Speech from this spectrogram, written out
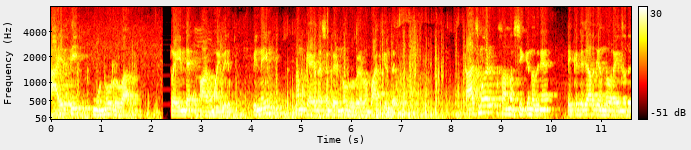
ആയിരത്തി മുന്നൂറ് രൂപ ട്രെയിനിന്റെ ഭാഗമായി വരും. പിന്നെയും നമുക്ക് ഏകദേശം എണ്ണൂറ് രൂപയോളം ബാക്കിയുണ്ട്. താജ്മഹൽ സന്ദർശിക്കുന്നതിന് ടിക്കറ്റ് ചാർജ് എന്ന് പറയുന്നത്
